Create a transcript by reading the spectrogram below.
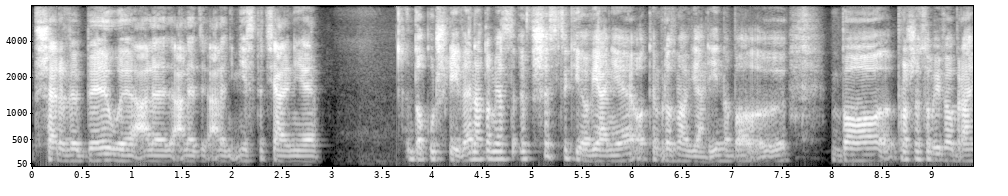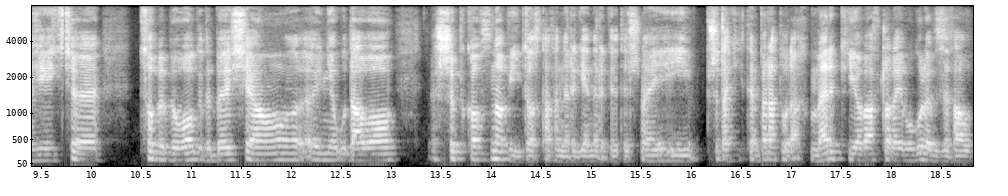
przerwy były, ale, ale, ale niespecjalnie dokuczliwe, natomiast wszyscy kijowianie o tym rozmawiali, no bo, y, bo proszę sobie wyobrazić, y, co by było, gdyby się nie udało szybko wznowić dostaw energii energetycznej i przy takich temperaturach. Mer Kijowa wczoraj w ogóle wzywał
